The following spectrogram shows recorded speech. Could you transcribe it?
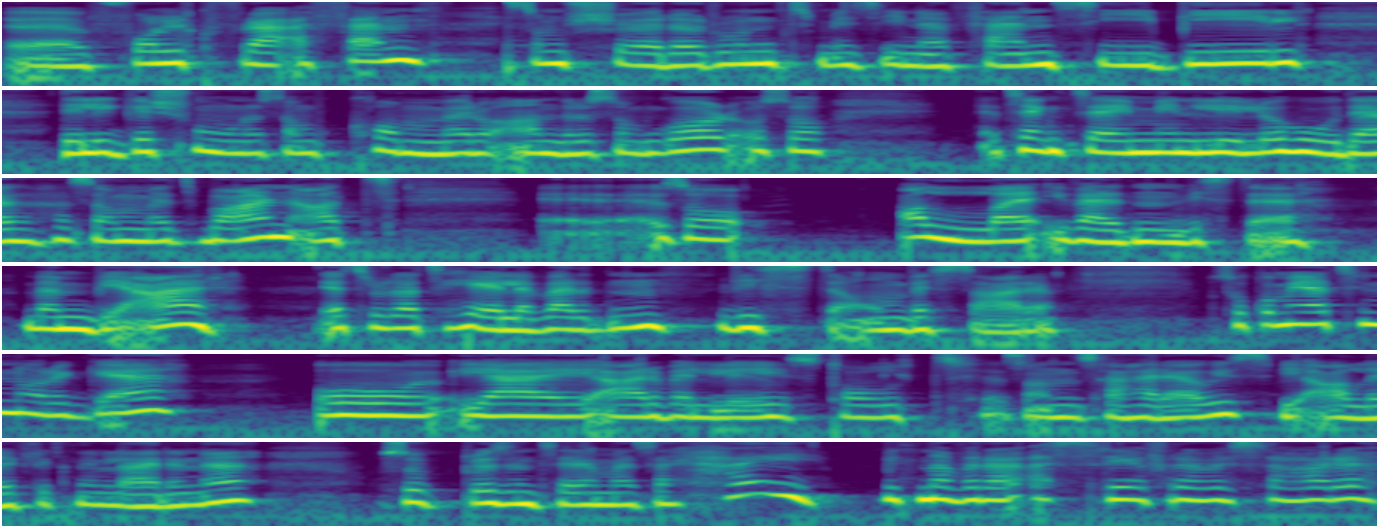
Eh, folk fra FN som kjører rundt med sine fancy bil. Delegasjoner som kommer, og andre som går. Og så jeg tenkte i min lille hode som et barn at eh, altså, alle i verden visste hvem vi er. Jeg trodde at hele verden visste om Vest-Sahara. Så kom jeg til Norge, og jeg er veldig stolt sånn saharawis. Vi alle er flyktningleirene. Og så presenterer jeg meg og sier hei, mitt navn er Astrid fra Vest-Sahara.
